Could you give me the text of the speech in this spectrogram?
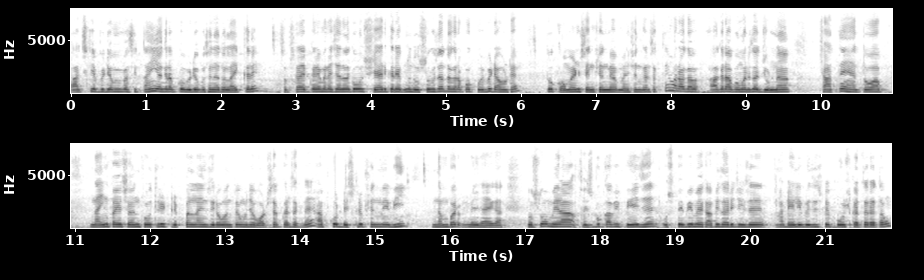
आज के वीडियो में बस इतना ही। अगर आपको वीडियो पसंद है तो लाइक करें सब्सक्राइब करें मेरे चैनल को शेयर करें अपने दोस्तों के साथ। अगर आपको कोई भी डाउट है तो कमेंट सेक्शन में आप मेंशन कर सकते हैं। और अगर अगर आप हमारे साथ जुड़ना चाहते हैं तो आप nine five seven four three triple nine zero one पर मुझे व्हाट्सएप कर सकते हैं। आपको डिस्क्रिप्शन में भी नंबर मिल जाएगा। दोस्तों, मेरा फेसबुक का भी पेज है, उस पर भी मैं काफ़ी सारी चीज़ें डेली बेसिस पे पोस्ट करता रहता हूँ।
